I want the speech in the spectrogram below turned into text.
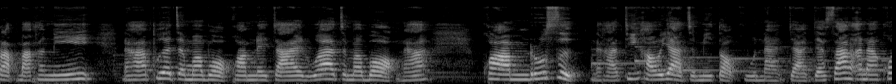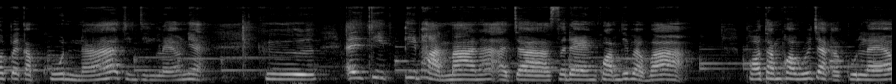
กลับมาครั้งนี้นะคะ เพื่อจะมาบอกความในใจหรือว่าจะมาบอกนะ ความรู้สึกนะคะที่เขาอยากจะมีต่อคุณนะจะจะสร้างอนาคตไปกับคุณนะ จริงๆแล้วเนี่ย คือไอ้ที่ที่ผ่านมานะอาจจะแสดงความที่แบบว่า พอทำความรู้จักกับคุณแล้ว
